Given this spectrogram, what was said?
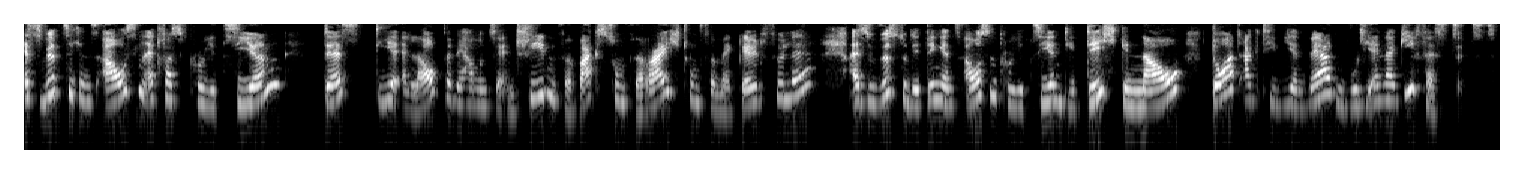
Es wird sich ins Außen etwas projizieren, das dir erlaubt, weil wir haben uns ja entschieden für Wachstum, für Reichtum, für mehr Geldfülle. Also wirst du dir Dinge ins Außen projizieren, die dich genau dort aktivieren werden, wo die Energie festsitzt.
